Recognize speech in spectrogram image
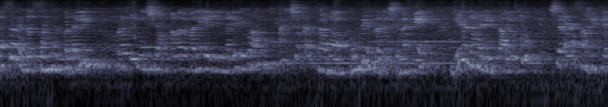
ದಸರಾದ ಸಂದರ್ಭದಲ್ಲಿ ಪ್ರತಿ ವರ್ಷ ಅವರ ಮನೆಯಲ್ಲಿ ನಡೆಯುವ ಅಚ್ಚುಕಟ್ಟಾದ ಗೊಂಬೆ ಪ್ರದರ್ಶನಕ್ಕೆ ದೇವನಹಳ್ಳಿ ತಾಲೂಕು ಶರಣ ಸಾಹಿತ್ಯ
